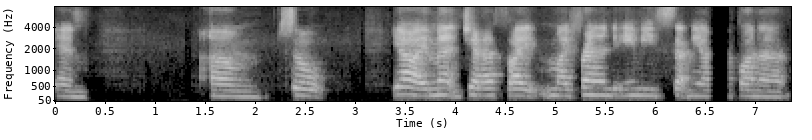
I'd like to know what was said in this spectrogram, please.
And um, so, yeah, I met Jeff. I my friend Amy set me up on a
